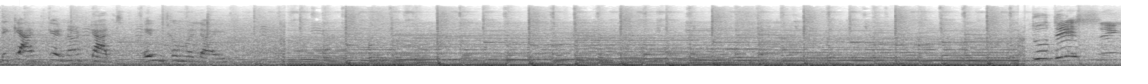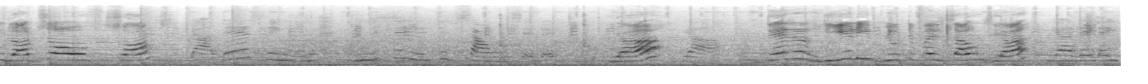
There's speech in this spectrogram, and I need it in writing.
the cat cannot catch. It will come alive. Do they sing lots of songs? Yeah, they sing little little sounds eh, in it. Yeah. Yeah, There are really beautiful sounds, yeah. yeah, they like.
